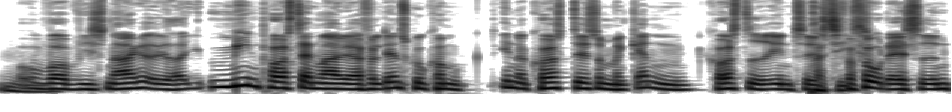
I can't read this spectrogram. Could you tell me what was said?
mm. hvor vi snakkede, eller min påstand var i hvert fald, den skulle komme ind og koste det, som Meganen kostede indtil Præcis. for få dage siden,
